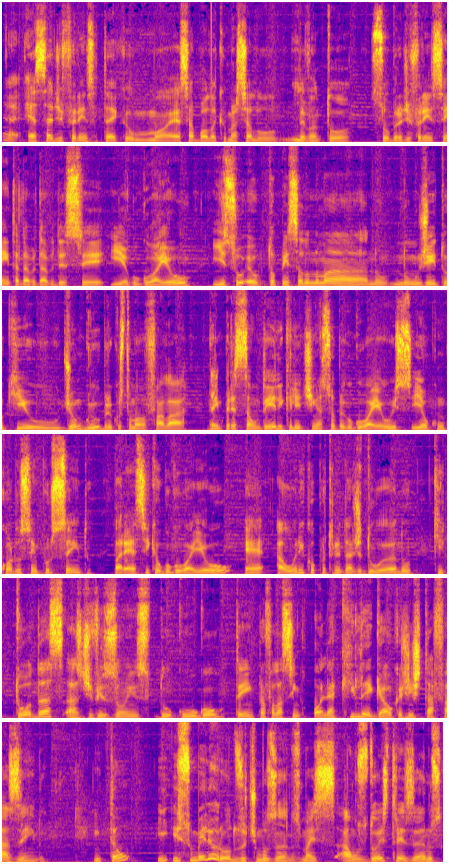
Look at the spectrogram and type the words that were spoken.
É, essa é diferença até que uma- essa bola que o Marcelo levantou sobre a diferença entre a WWDC e a Google I.O. Isso eu tô pensando numa, num, num jeito que o John Gruber costumava falar, da impressão dele que ele tinha sobre a Google I.O. e eu concordo 100%. Parece que o Google I.O. é a única oportunidade do ano que todas as divisões do Google têm para falar assim, olha que legal que a gente está fazendo. Então, e isso melhorou nos últimos anos, mas há uns dois, três anos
